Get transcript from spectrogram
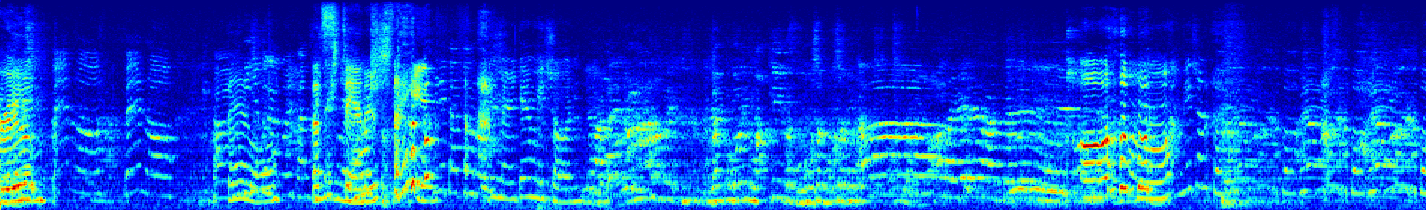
As a group. Pero, pero, um, Pero, hindi nyo ito gagawin para That's sa inyo. Spanish. Hindi ni Tatang Robin meron kayong mission. Dahil ko rin maki, tapos bubuksan-buksan yung... Oh. Ang mission po, po, po, po,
